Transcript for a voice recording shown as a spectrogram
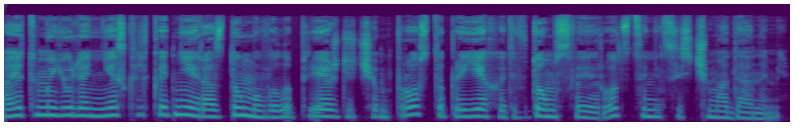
Поэтому Юля несколько дней раздумывала, прежде чем просто приехать в дом своей родственницы с чемоданами.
